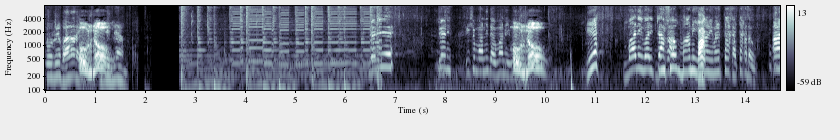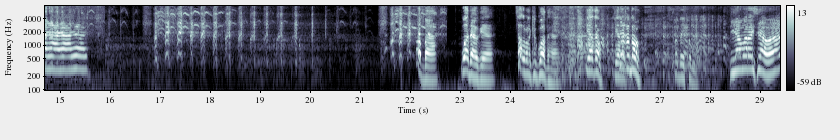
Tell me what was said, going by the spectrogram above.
সোর রে ভাই দেখলাম। মানি দাও মানি কি মানি মানি দুইশো মানি মানি মানে টাকা টাকা দাও। আয় আয় আয় আয়। বাবা গুয়া দাও কে চাল বলে কি গুয়া দাও টিয়া দাও টিয়া টাকা দাও। সদাই খাব। টিহা মারাইছে হ্যাঁ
